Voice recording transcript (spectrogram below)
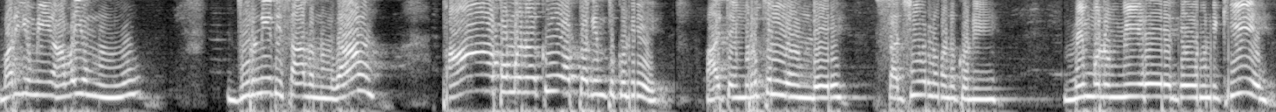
మరియు మీ అవయవము దుర్నీతి సాధనముగా పాపమునకు అప్పగింపుకుడి అయితే మృతుల నుండి సజీవులు అనుకొని మిమ్మల్ని మీరే దేవునికి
